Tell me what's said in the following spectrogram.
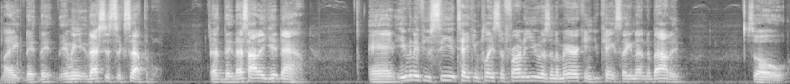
Like they, they, I mean, that's just acceptable. That, that's how they get down. And even if you see it taking place in front of you as an American, you can't say nothing about it. So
